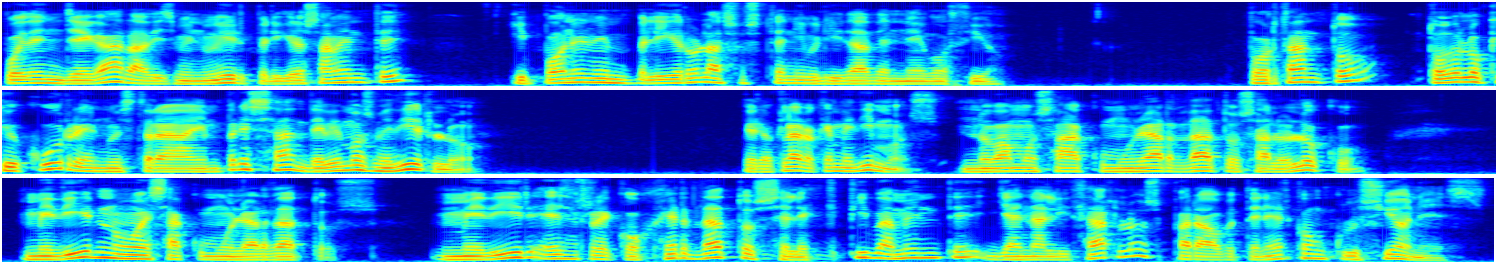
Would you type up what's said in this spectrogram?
pueden llegar a disminuir peligrosamente y ponen en peligro la sostenibilidad del negocio. Por tanto, todo lo que ocurre en nuestra empresa debemos medirlo. Pero claro, ¿qué medimos? No vamos a acumular datos a lo loco. Medir no es acumular datos. Medir es recoger datos selectivamente y analizarlos para obtener conclusiones.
